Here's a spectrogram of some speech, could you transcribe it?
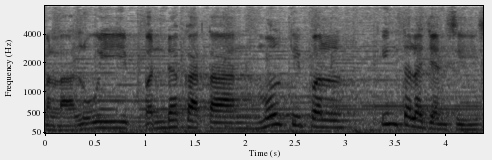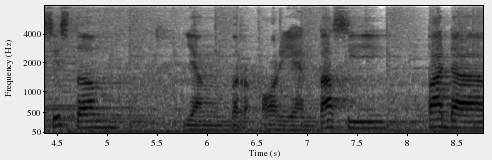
melalui pendekatan multiple intelligency system yang berorientasi pada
